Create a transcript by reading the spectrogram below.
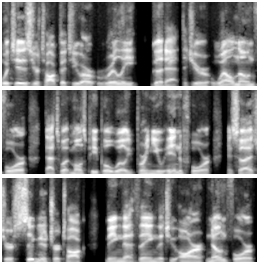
which is your talk that you are really good at, that you're well known for. That's what most people will bring you in for. And so that's your signature talk, being that thing that you are known for.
